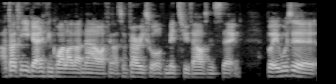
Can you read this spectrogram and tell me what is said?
I don't think you get anything quite like that now. I think that's a very sort of mid two thousands thing, but it was a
